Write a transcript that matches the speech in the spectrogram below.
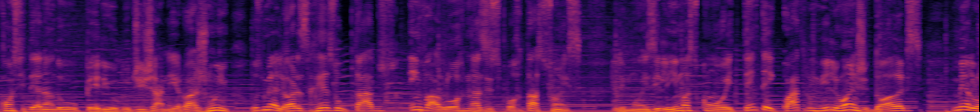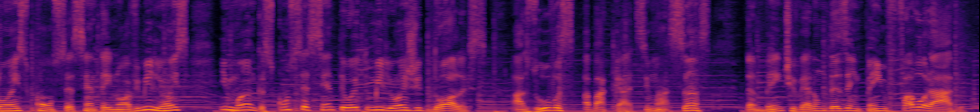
considerando o período de janeiro a junho, os melhores resultados em valor nas exportações. Limões e limas com 84 milhões de dólares, melões com 69 milhões e mangas com 68 milhões de dólares. As uvas, abacates e maçãs também tiveram um desempenho favorável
